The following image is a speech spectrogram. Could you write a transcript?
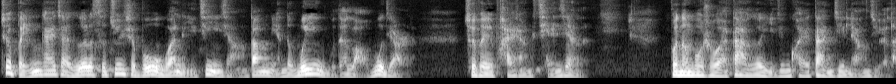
这本应该在俄罗斯军事博物馆里尽享当年的威武的老物件了，却被派上前线了。不能不说啊，大俄已经快弹尽粮绝了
